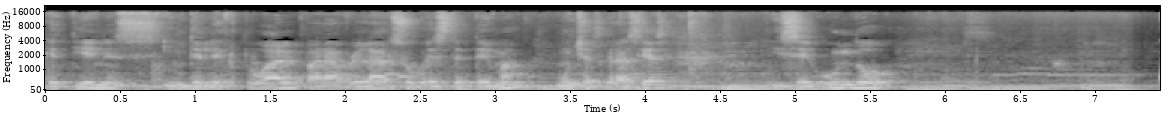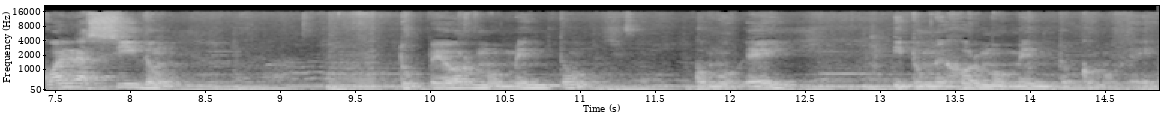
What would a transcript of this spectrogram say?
que tienes intelectual para hablar sobre este tema. Muchas gracias. Y segundo, ¿cuál ha sido tu peor momento como gay y tu mejor momento como gay?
